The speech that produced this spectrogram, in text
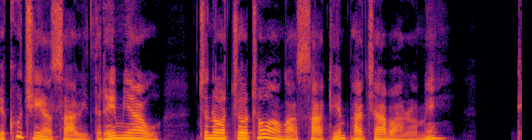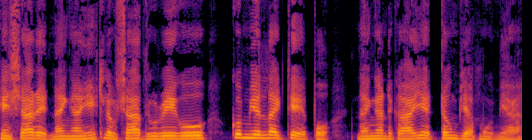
ယခုချိန်ကစပြီးသတင်းများကိုကျွန်တော်ကြော်ထုတ်အောင်ကစတင်ဖတ်ကြားပါတော့မယ်။ထင်ရှားတဲ့နိုင်ငံရေးလှုပ်ရှားသူတွေကိုကွပ်မြစ်လိုက်တဲ့အပေါ် နိုင်ငံတကာရဲ့တုံ့ပြန်မှုများ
